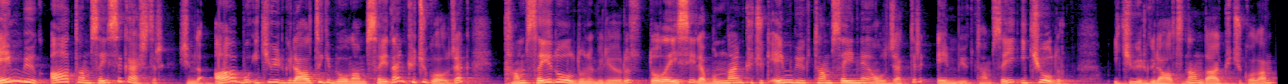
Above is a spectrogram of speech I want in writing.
En büyük A tam sayısı kaçtır? Şimdi A bu 2,6 gibi olan sayıdan küçük olacak. Tam sayı da olduğunu biliyoruz. Dolayısıyla bundan küçük en büyük tam sayı ne olacaktır? En büyük tam sayı 2 olur. 2,6'dan daha küçük olan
